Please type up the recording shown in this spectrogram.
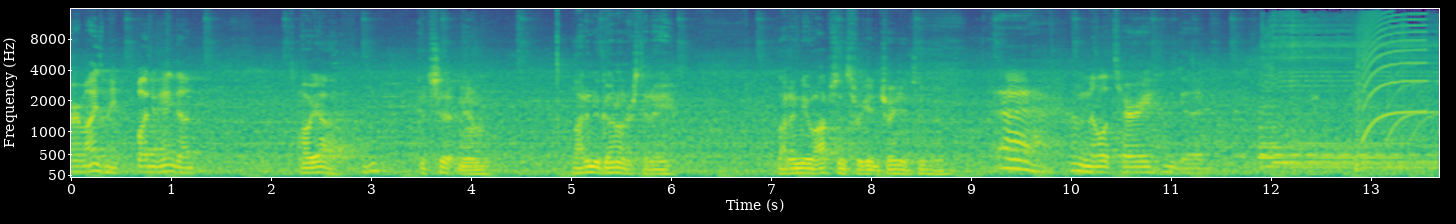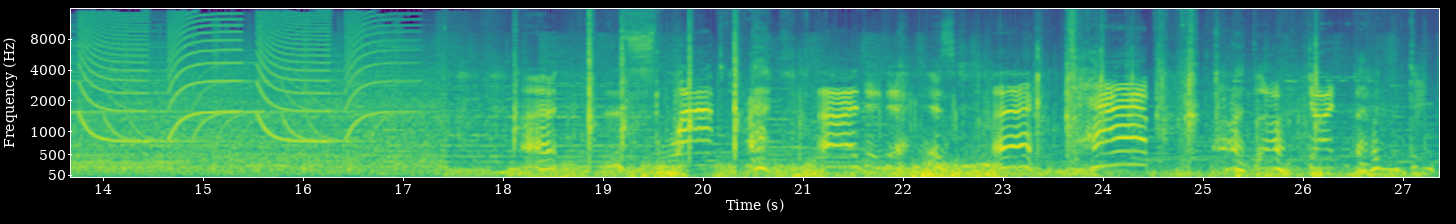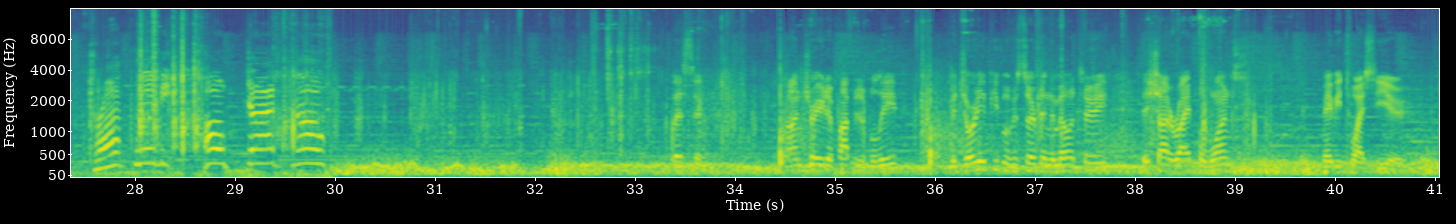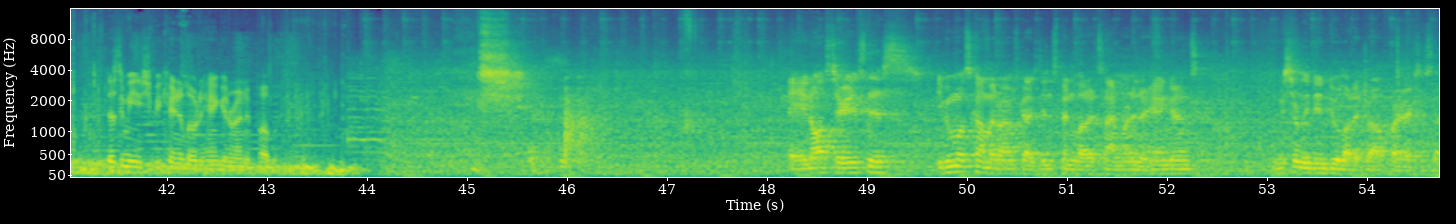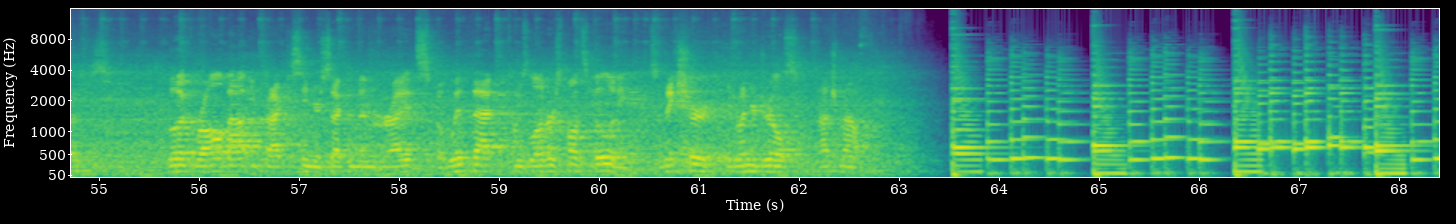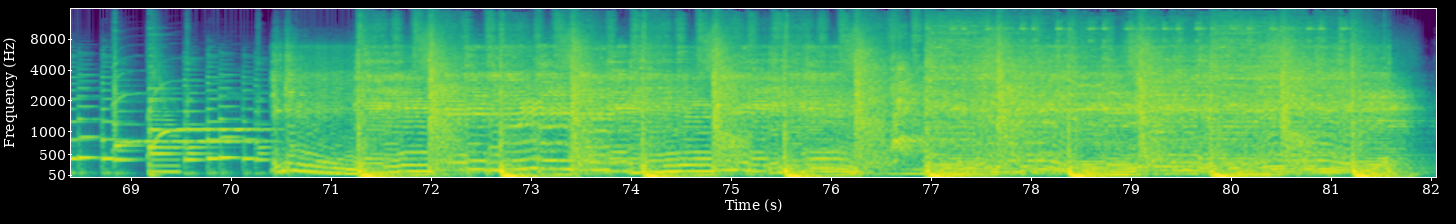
That reminds me, bought a new handgun. Oh yeah, good shit, man. A lot of new gun owners today. A lot of new options for getting training too, man. Eh, I'm military, I'm good. Uh, slap. Uh, it's, uh, tap. Uh, oh, God. Drop, maybe? Oh, God, no. Listen, contrary to popular belief, majority of people who served in the military, they shot a rifle once, maybe twice a year. Doesn't mean you should be carrying a loaded handgun around in public. Hey, in all seriousness, even most combat arms guys didn't spend a lot of time running their handguns. And we certainly didn't do a lot of drop fire exercises. Look, we're all about you practicing your Second Amendment rights, but with that comes a lot of responsibility. So make sure you run your drills, not your mouth.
